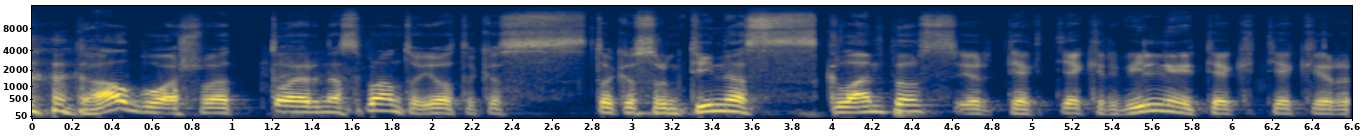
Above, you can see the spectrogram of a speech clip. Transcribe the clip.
Gal buvo, aš va, to ir nesuprantu, jo tokios, tokios rungtynės klampios ir tiek, tiek ir Vilniui, tiek, tiek ir,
